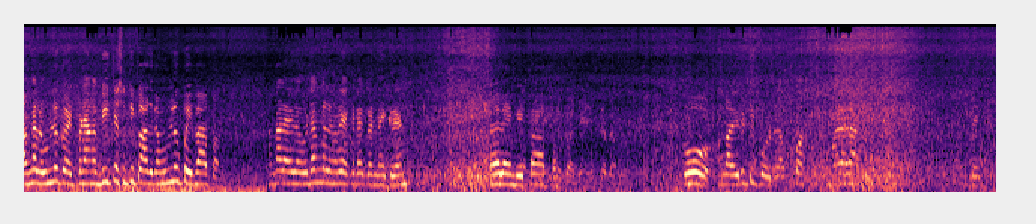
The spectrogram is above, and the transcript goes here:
அங்கே உள்ளுக்கு இப்போ நாங்கள் பீச்சை சுற்றி பார்த்துட்டோம். உள்ளுக்கு போய் பார்ப்போம். அங்கே இதில் இடங்கள் நிறைய கிடக்கு நினைக்கிறேன். அதில் போய் பார்ப்போம். ஓ அங்கே இருட்டி போடுது அப்பா மழை தான் Right.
